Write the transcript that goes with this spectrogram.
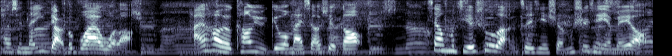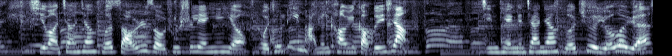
她现在一点都不爱我了。还好有康宇给我买小雪糕。项目结束了，最近什么事情也没有。希望江江河早日走出失恋阴影，我就立马跟康宇搞对象。今天跟江江河去了游乐园，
